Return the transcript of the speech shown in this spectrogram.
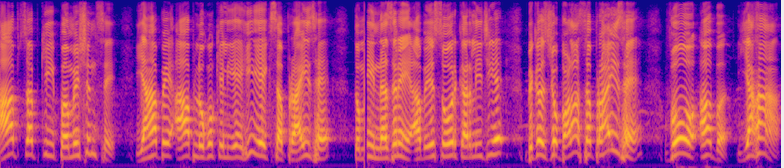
आप सबकी परमिशन से यहाँ पे आप लोगों के लिए ही एक सरप्राइज़ है। तो मेरी नज़रें अब इस ओर कर लीजिए बिकॉज़ जो बड़ा सरप्राइज़ है, वो अब यहाँ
